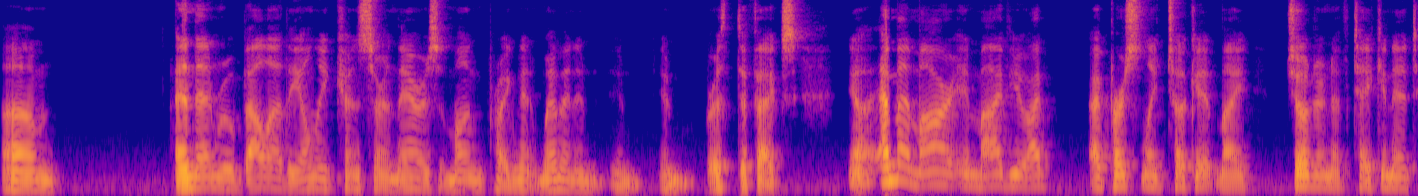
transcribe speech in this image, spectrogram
Um, and then rubella, the only concern there is among pregnant women in, in, in birth defects. You know, MMR, in my view, I, I personally took it. My children have taken it,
